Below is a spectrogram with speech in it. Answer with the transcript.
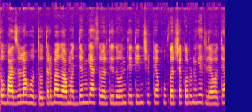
तो बाजूला होतो. तर बघा मध्यम गॅसवरती दोन ते तीन शिट्ट्या कुकरच्या करून घेतल्या होत्या.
